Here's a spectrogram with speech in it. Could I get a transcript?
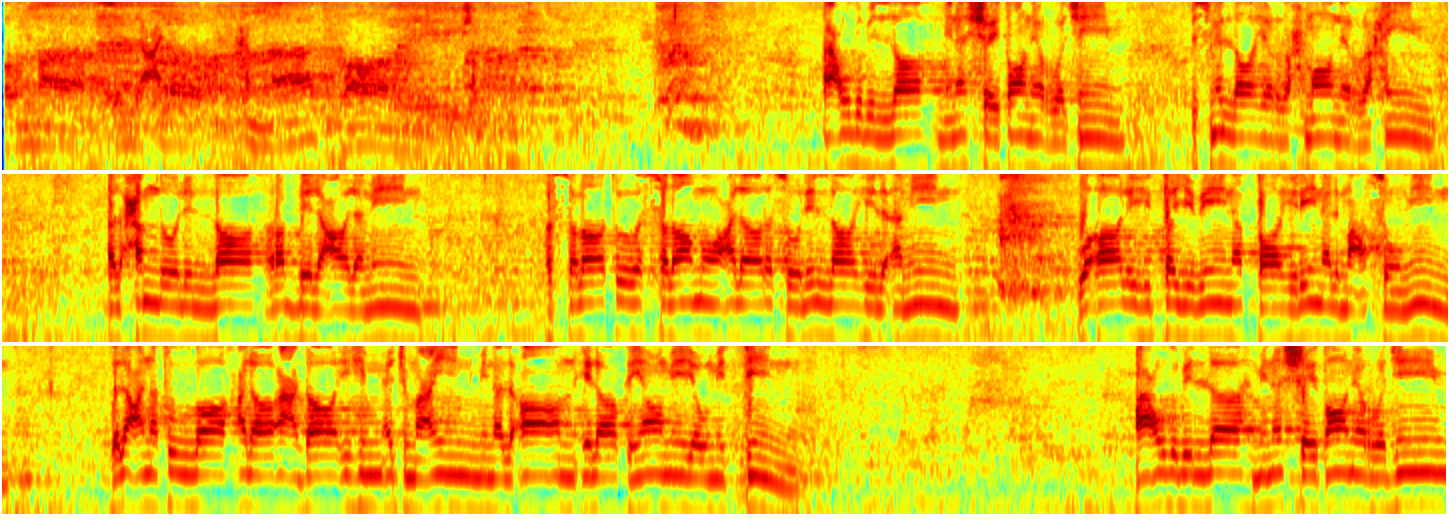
اللهم صل على محمد وآل محمد. أعوذ بالله من الشيطان الرجيم. بسم الله الرحمن الرحيم. الحمد لله رب العالمين. الصلاة والسلام على رسول الله الأمين وآله الطيبين الطاهرين المعصومين. ولعنة الله على أعدائهم أجمعين من الآن إلى قيام يوم الدين. أعوذ بالله من الشيطان الرجيم.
